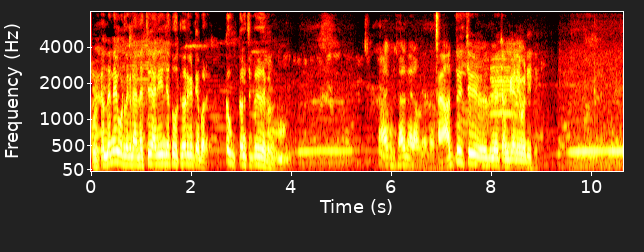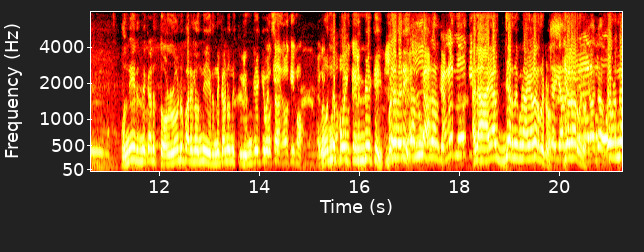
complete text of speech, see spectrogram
കൊടുക്കാൻ തന്നെ കൊടുക്കുന്നുണ്ട് അലച്ച് അലിയിന്റെ തോത്തിലോട് കിട്ടിയ കണിച്ചിട്ട് കൊടുക്കും. നേരാവില്ലല്ലോ അത് ചങ്കേനെ വേണ്ടിട്ട് ഒന്ന് ഇരുന്നിക്കാണ്ട് തൊള്ളോണ്ട് പറയല ഒന്ന് ഇരുന്നിക്കാണ്ട് ഒന്ന് കിളിമ്പിയേക്ക് ഒന്ന് പോയി കിളിമ്പിയേക്ക്. ഇവിടെ വരി. അല്ല അയാൾ ഇറങ്ങിക്കണം അയാൾ ഇറങ്ങിക്കണോ ഇയാൾ ഇറങ്ങിക്കണോ എവിടുന്ന്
